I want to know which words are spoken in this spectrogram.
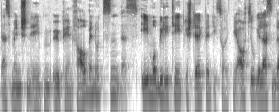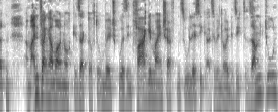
dass Menschen eben ÖPNV benutzen, dass E-Mobilität gestärkt wird, die sollten ja auch zugelassen werden. Am Anfang haben wir auch noch gesagt, auf der Umweltspur sind Fahrgemeinschaften zulässig, also wenn Leute sich zusammentun,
